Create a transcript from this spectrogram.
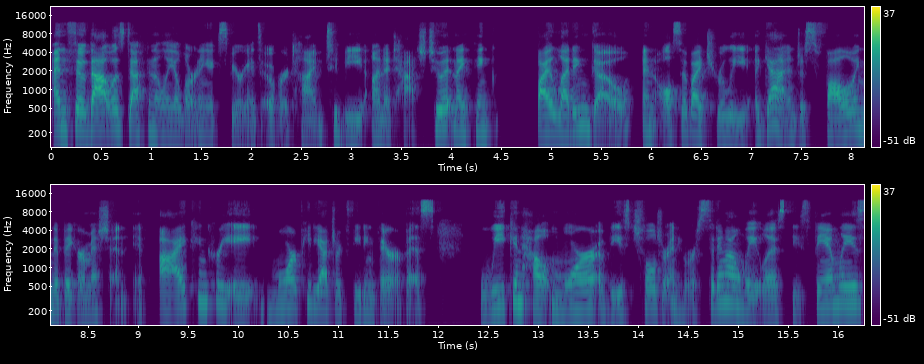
And so that was definitely a learning experience over time to be unattached to it. And I think by letting go and also by truly, again, just following the bigger mission, if I can create more pediatric feeding therapists, we can help more of these children who are sitting on wait lists, these families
